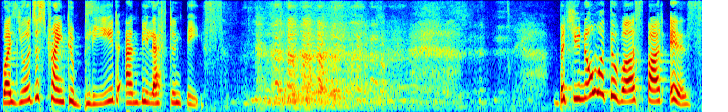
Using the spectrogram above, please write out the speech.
while you're just trying to bleed and be left in peace. but you know what the worst part is?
